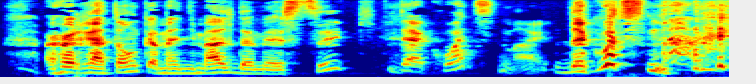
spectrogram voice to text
un raton comme animal domestique, De quoi tu te mêles? de quoi tu te mêles?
